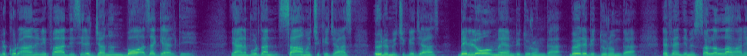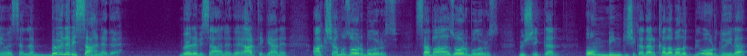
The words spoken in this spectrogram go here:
ve Kur'an'ın ifadesiyle canın boğaza geldiği, yani buradan sağ mı çıkacağız, ölümü çıkacağız, belli olmayan bir durumda, böyle bir durumda, Efendimiz sallallahu aleyhi ve sellem böyle bir sahnede, böyle bir sahnede, artık yani akşamı zor buluruz, sabahı zor buluruz. Müşrikler 10 bin kişi kadar kalabalık bir orduyla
